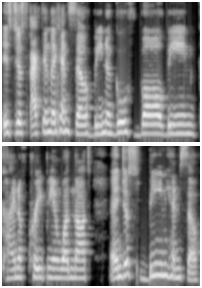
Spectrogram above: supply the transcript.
is just acting like himself, being a goofball, being kind of creepy and whatnot, and just being himself.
